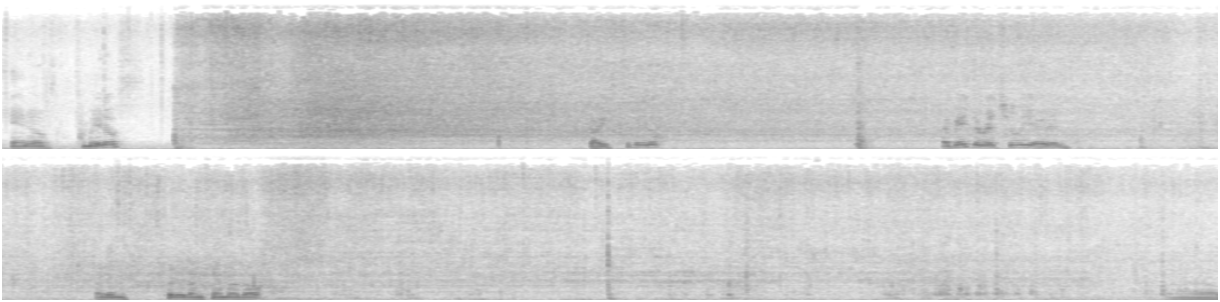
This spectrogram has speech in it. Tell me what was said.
can of tomatoes. Diced tomato. I made the red chili. I didn't. I didn't put it on camera though. Uh,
